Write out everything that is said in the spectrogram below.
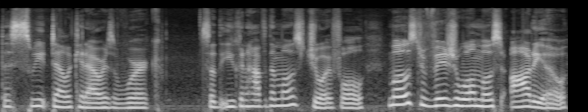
the sweet, delicate hours of work so that you can have the most joyful, most visual, most audio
